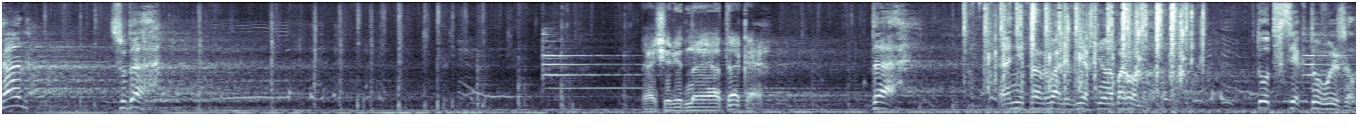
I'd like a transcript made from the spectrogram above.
Хан, сюда. Очередная атака? Да. Они прорвали внешнюю оборону. Тут все, кто выжил.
